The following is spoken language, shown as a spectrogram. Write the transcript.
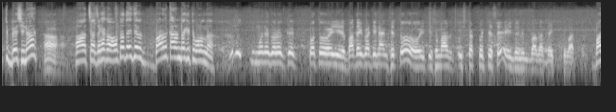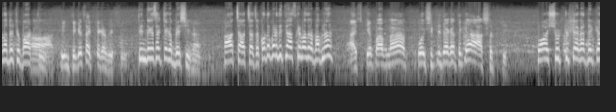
একটু বেশি না? হ্যাঁ আচ্ছা আচ্ছা কাকা হঠাৎ এই যে বাড়ার কারণটা কি একটু বলেন না। মনে করো কত ওই বাদাই পাটি নামছে তো ওই কিছু মাল স্টক করতেছে এই জন্য বাজারটা একটু বাড়ছে। বাজারটা একটু বাড়তো হ্যাঁ, তিন থেকে চার টাকা বেশি। তিন থেকে ষাট টাকা বেশি। হ্যাঁ। আচ্ছা আচ্ছা আচ্ছা কত করে দিচ্ছেন আজকের বাজারে পাবনা? আজকে পাবনা পঁয়ষট্টি টাকা থেকে আটষট্টি। পঁয়ষট্টি টাকা থেকে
